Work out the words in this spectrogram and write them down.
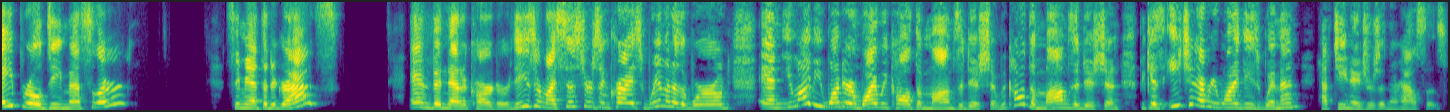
April D. Messler, Samantha DeGrasse and Vanetta Carter. These are my sisters in Christ, women of the world. And you might be wondering why we call it the Moms Edition. We call it the Moms Edition because each and every one of these women have teenagers in their houses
